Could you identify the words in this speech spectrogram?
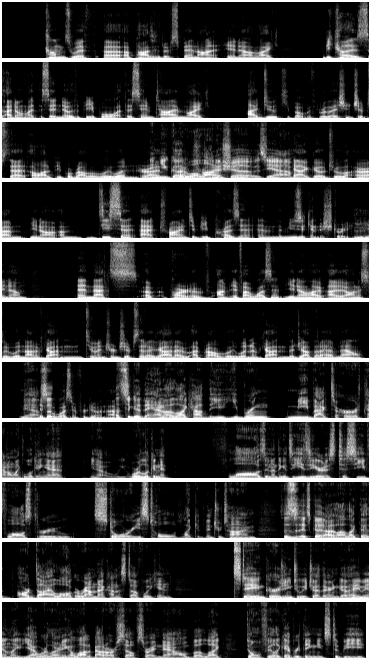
comes with a, a positive spin on it. You know, like because I don't like to say no to people. At the same time, like. I do keep up with relationships that a lot of people probably wouldn't. Or And I- you go I'm to a lot of to shows. Yeah. yeah, I go to a lot, or I'm, you know, I'm decent at trying to be present in the music industry, you Mhm. know, and that's a part of. Um, if I wasn't, you know, I, I honestly would not have gotten two internships that I got. I, I probably wouldn't have gotten the job that I have now Yeah. if So it wasn't for doing that. That's a good thing. I like how the, you, you bring me back to earth, kind of like looking at, you know, we- we're looking at flaws, and I think it's easier to, to see flaws through stories told like Adventure Time. So it's, it's good. I, I like that our dialogue around that kind of stuff, we can stay encouraging to each other and go, hey, man, like, yeah, we're learning a lot about ourselves right now, but like, don't feel like everything needs to be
